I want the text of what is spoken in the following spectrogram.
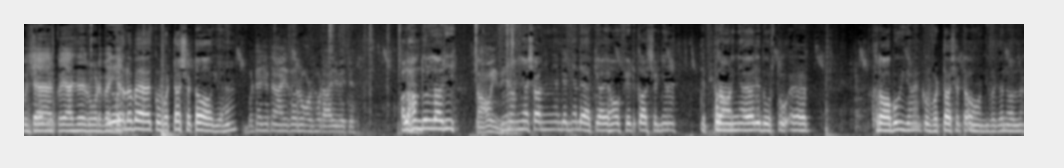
ਕੁਛ ਐ- ਕੋਈ ਐਸੇ ਰੋਡ ਇਹ ਵਿੱਚ ਮਤਲਬ ਹੈ ਕੋ ਵੱਟਾ ਛਟਾ ਆ ਗਿਆ ਹੈ? ਵੱਟਾ ਛਟਾ ਆਏ ਤਾਂ ਰੋਡ ਛੋਟਾ ਆਏ ਵਿੱਚ। ਅਲਹਮਦੁਲਿਲਾ ਜੀ ਤਾਂ ਹੋ ਜਾਂਦੇ। ਨਵੀਆਂ ਛਾਨੀਆਂ ਜਿਹੜੀਆਂ ਲੈ ਕੇ ਆਏ ਹਾਂ ਉਹ ਫਿੱਟ ਕਰ ਛੜੀਆਂ ਨੇ ਤੇ ਪੁਰਾਣੀਆਂ ਆ ਜੇ ਦੋਸਤੋ ਇਹ ਖਰਾਬ ਹੋ ਗਈਆਂ ਨੇ ਕੋ ਵੱਟਾ ਛਟਾ ਹੋਣ ਦੀ ਵਜ੍ਹਾ ਨਾਲ।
